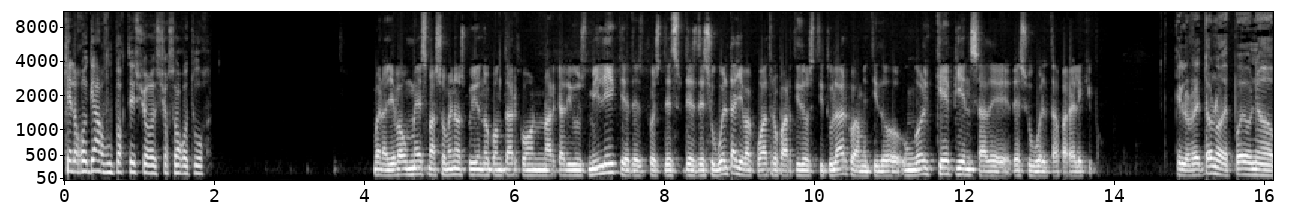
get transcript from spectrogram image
Quel regard vous portez sur, sur son retour? Bueno, lleva un mes más o menos pudiendo contar con Arkadiusz Milik, que después desde su vuelta lleva cuatro partidos titular, que ha metido un gol. ¿Qué piensa de, su vuelta para el equipo? Que los retornos después de una,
